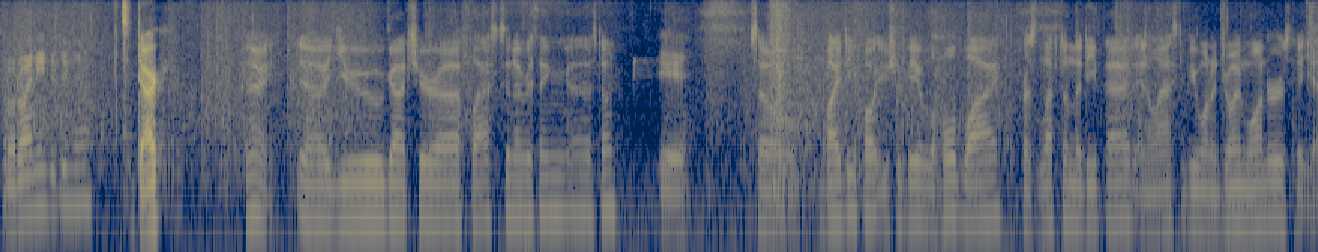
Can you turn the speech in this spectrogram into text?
so what do I need to do now? It's dark. All right. Uh, you got your uh, flasks and everything, uh, Stone. Yeah. So by default, you should be able to hold Y, press left on the D-pad, and it'll ask if you want to join Wanderers. Hit yes.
